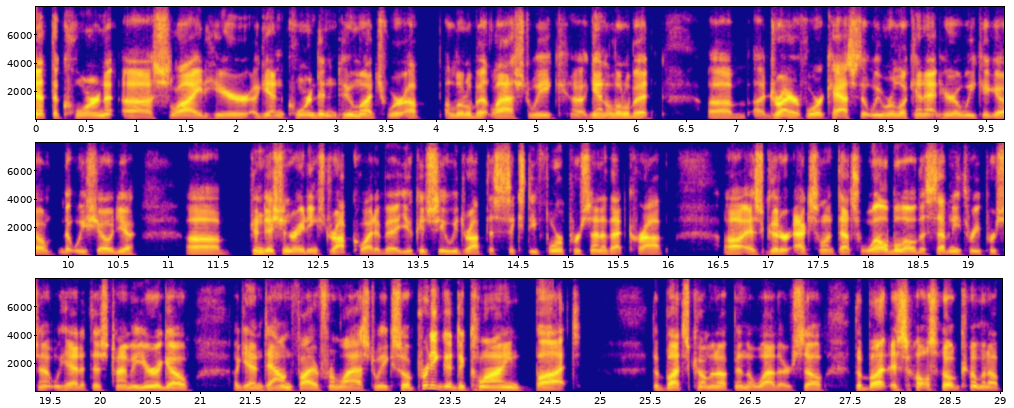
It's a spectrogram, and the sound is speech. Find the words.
at the corn uh, slide here, again, corn didn't do much. We're up a little bit last week. Uh, again, a little bit a drier forecast that we were looking at here a week ago that we showed you. Uh, condition ratings dropped quite a bit. You could see we dropped to 64% of that crop uh, as good or excellent. That's well below the 73% we had at this time a year ago. Again, down five from last week. So a pretty good decline, but the butt's coming up in the weather. So the butt is also coming up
